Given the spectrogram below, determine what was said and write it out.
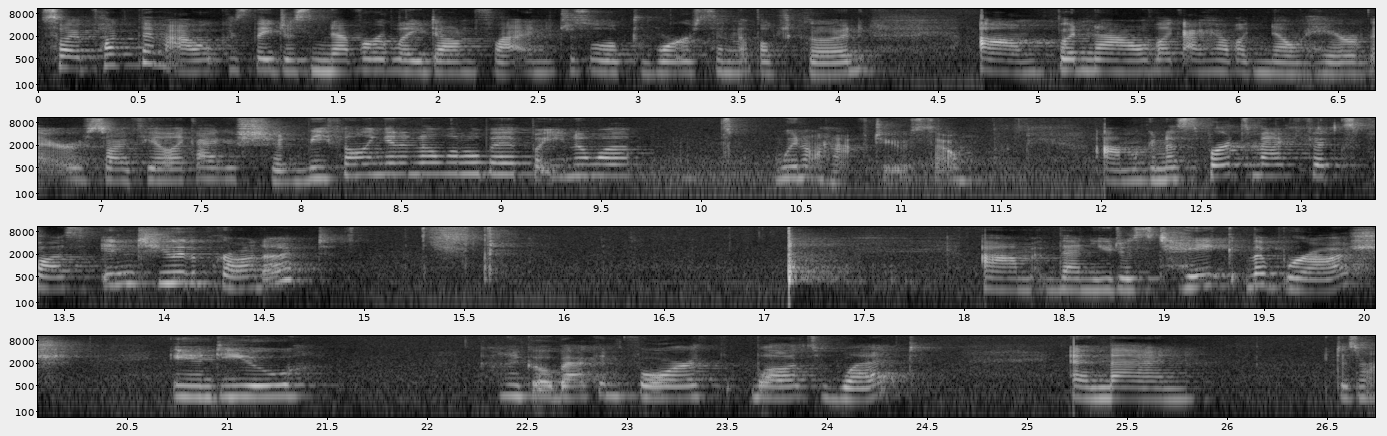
So I plucked them out because they just never lay down flat and it just looked worse than it looked good. Um, but now like I have like no hair there. So I feel like I should be filling it in a little bit. But you know what? We don't have to. So I'm going to spurt Mac Fix Plus into the product. Um, then you just take the brush and you kind of go back and forth while it's wet and then it doesn't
